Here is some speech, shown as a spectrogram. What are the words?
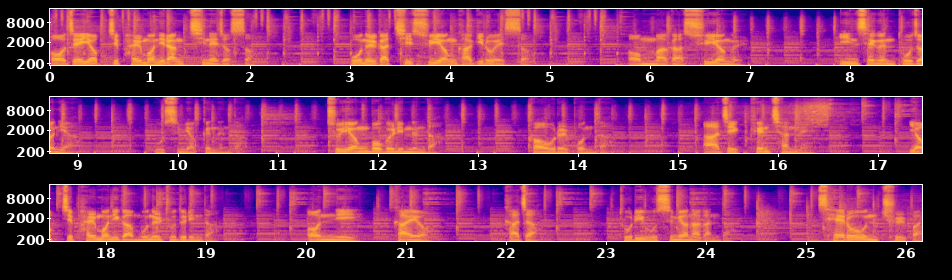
어제 옆집 할머니랑 친해졌어. 오늘 같이 수영 가기로 했어. 엄마가 수영을. 인생은 도전이야. 웃으며 끊는다. 수영복을 입는다. 거울을 본다. 아직 괜찮네. 옆집 할머니가 문을 두드린다. 언니, 가요. 가자. 둘이 웃으며 나간다. 새로운 출발.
